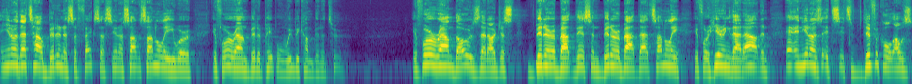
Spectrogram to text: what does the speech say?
And you know, that's how bitterness affects us. You know, suddenly we're, if we're around bitter people, we become bitter too. If we're around those that are just bitter about this and bitter about that, suddenly if we're hearing that out, and, and you know, it's, it's difficult. I was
